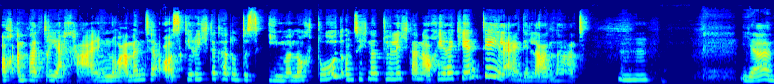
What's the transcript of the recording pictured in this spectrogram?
auch an patriarchalen Normen sehr ausgerichtet hat und das immer noch tut und sich natürlich dann auch ihre Klientel eingeladen hat. Mhm. Ja,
